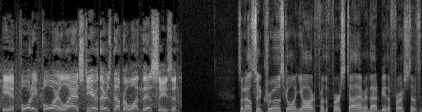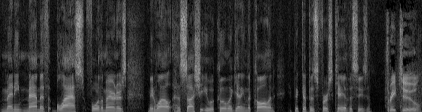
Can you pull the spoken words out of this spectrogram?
He had 44 last year. There's number one this season. So Nelson Cruz going yard for the first time, and that'd be the first of many mammoth blasts for the Mariners. Meanwhile, Hisashi Iwakuma getting the call, and he picked up his first K of the season. 3 2.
